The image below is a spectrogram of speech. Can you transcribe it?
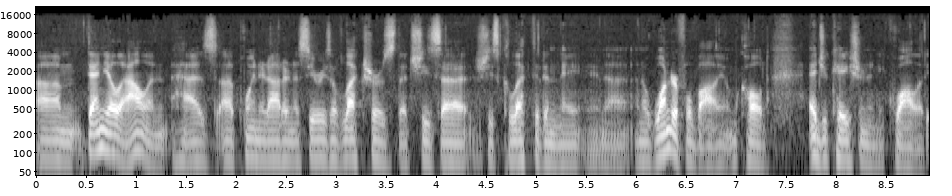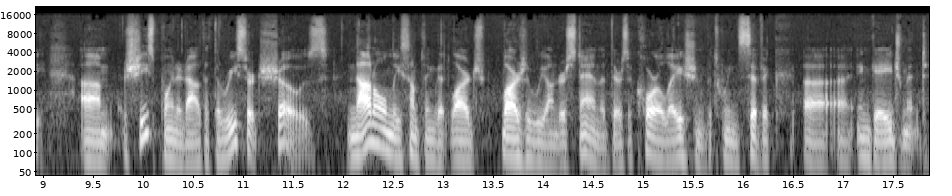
Um, Danielle Allen has uh, pointed out in a series of lectures that she's, uh, she's collected in a, in, a, in a, wonderful volume called Education and Equality. Um, she's pointed out that the research shows not only something that large, largely we understand, that there's a correlation between civic uh, uh engagement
